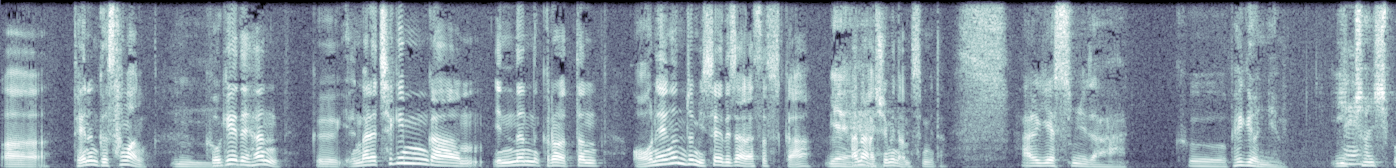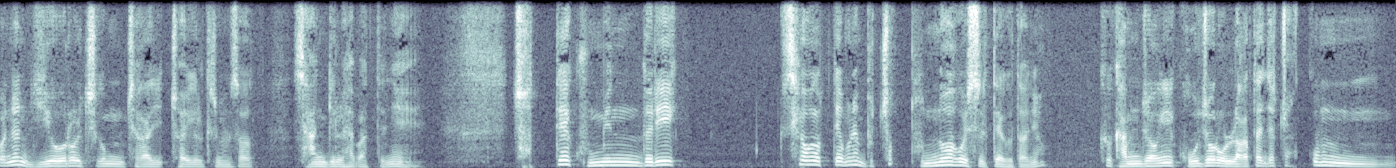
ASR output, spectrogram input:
아, 되는 그 상황, 음. 거기에 대한 그 일말의 책임감 있는 그런 어떤 언행은 좀 있어야 되지 않았었을까 예. 하는 아쉬움이 남습니다. 알겠습니다. 그 백 의원님, 네. 2015년 2월을 지금 제가 저 얘기를 들으면서 상기를 해봤더니 첫때 국민들이 세월호 때문에 무척 분노하고 있을 때거든요. 그 감정이 고조로 올라갔다 이제 조금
